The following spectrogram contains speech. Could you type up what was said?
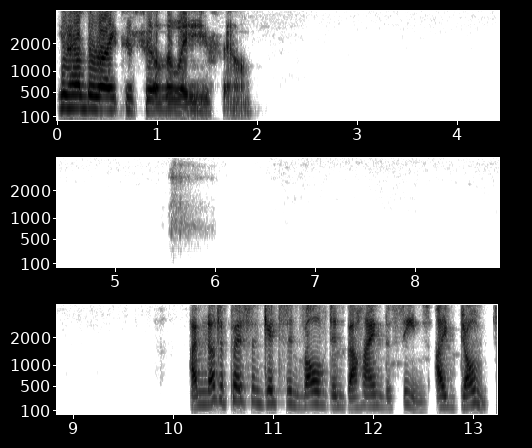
You have the right to feel the way you feel. I'm not a person gets involved in behind the scenes. I don't.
